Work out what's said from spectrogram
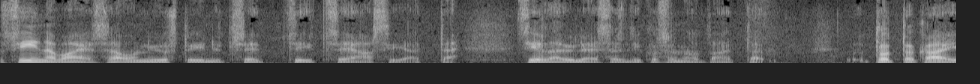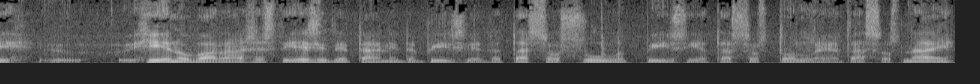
siinä vaiheessa on justiin nyt se, se asia, että siellä yleensä niin kuin sanotaan, että totta kai hienovaraisesti esitetään niitä biisiä, että tässä on sulle biisi ja tässä on tolle ja tässä on näin.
